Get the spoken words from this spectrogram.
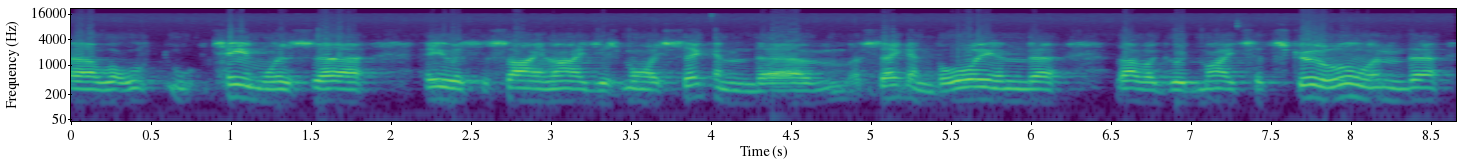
Uh, well, Tim was uh, he was the same age as my second um, second boy, and uh, they were good mates at school. And uh,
